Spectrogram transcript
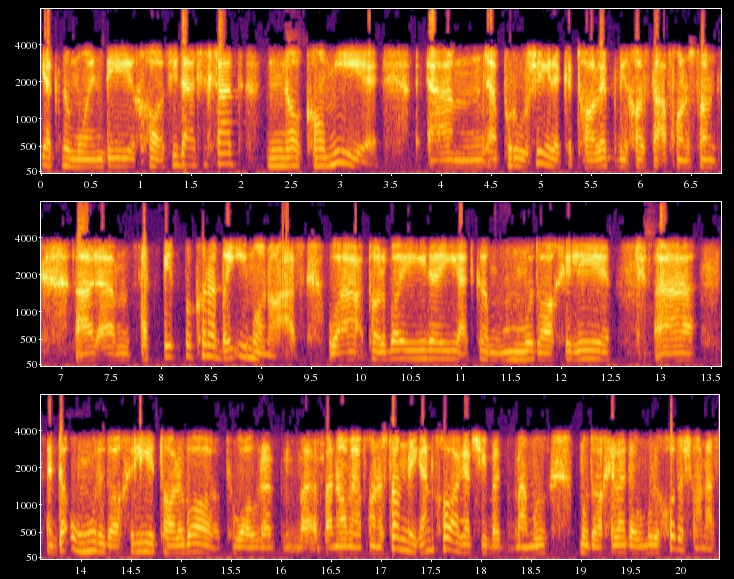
یک نماینده خاصی. در حقیقت ناکامی پروژه را که طالب می‌خواست افغانستان تطبیق بکنه به این است. و طالبا این یک مداخله در امور داخلی طالبا به نام افغانستان میگن. خب اگرچه به مداخله در امور خودشان است.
